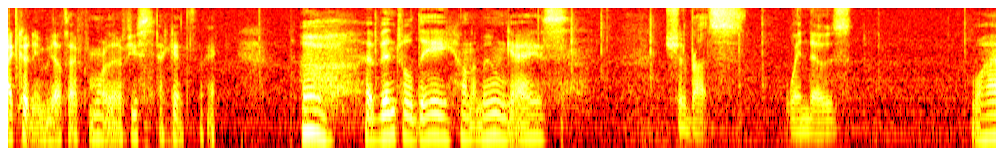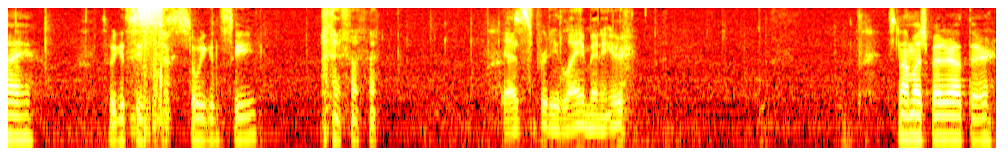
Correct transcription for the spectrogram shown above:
I couldn't even be outside for more than a few seconds there. Oh, eventful day on the moon, guys. Should have brought s- windows. Why? So we can see. So- we can see. Yeah, it's pretty lame in here. It's not much better out there.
